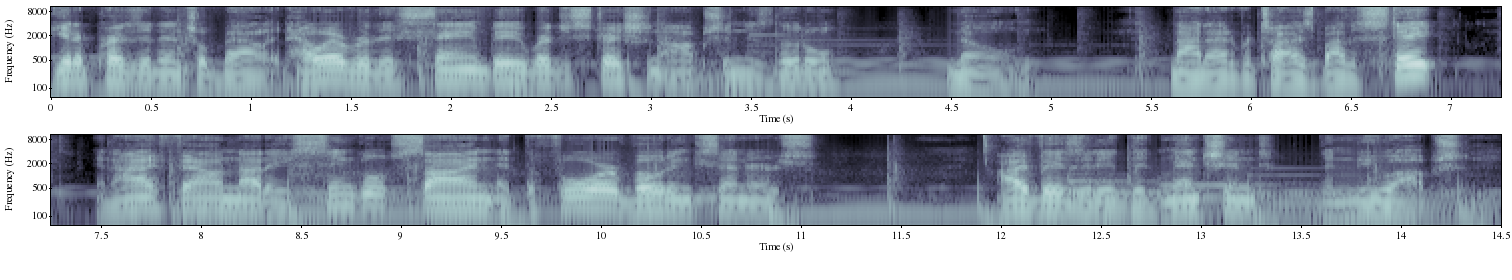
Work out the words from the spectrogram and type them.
get a presidential ballot. However, this same day registration option is little known, not advertised by the state, and I found not a single sign at the four voting centers I visited that mentioned the new option.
